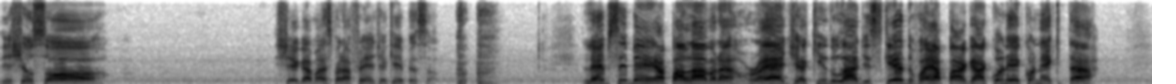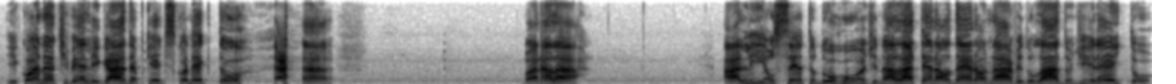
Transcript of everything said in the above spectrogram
Deixa eu só chegar mais para frente aqui, pessoal. Lembre-se bem, a palavra red aqui do lado esquerdo vai apagar quando ele conectar. E quando ela estiver ligada é porque desconectou. Bora lá. Alinhe o centro do HUD na lateral da aeronave, do lado direito.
